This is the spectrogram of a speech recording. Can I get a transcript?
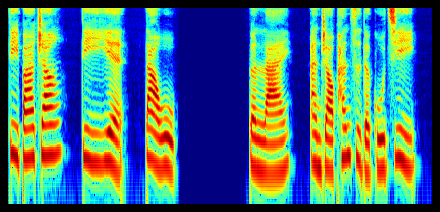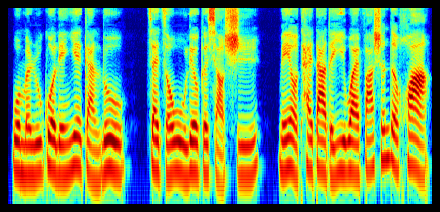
第八章第一页大雾。本来按照潘子的估计，我们如果连夜赶路，再走五六个小时，没有太大的意外发生的话，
